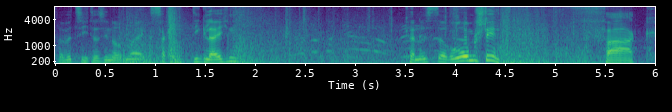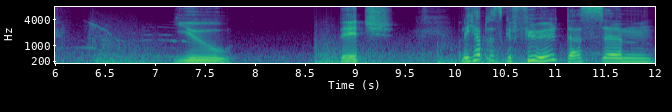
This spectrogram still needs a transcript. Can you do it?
War witzig, dass sie noch immer exakt die gleichen Kanister rumstehen. Fuck. You. Bitch. Und ich habe das Gefühl, dass ähm,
